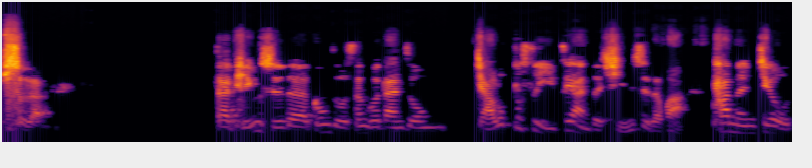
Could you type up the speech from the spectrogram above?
是的，在平时的工作生活当中，假如不是以这样的形式的话，他们就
